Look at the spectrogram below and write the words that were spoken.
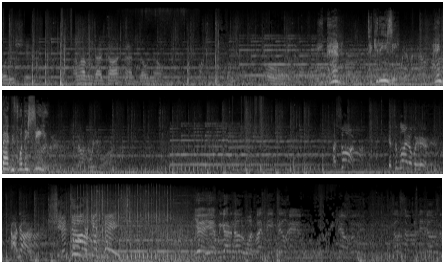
Holy shit. I haven't got caught. I don't know. Oh. Hey, man. Take it easy. Hang back before they see you. Get some light over here. I got him. Shit. Get down or get tased. Yeah, yeah, we got another one. Might be Bill Ham, Henry Calhoun. Know Sergeant Mendoza.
